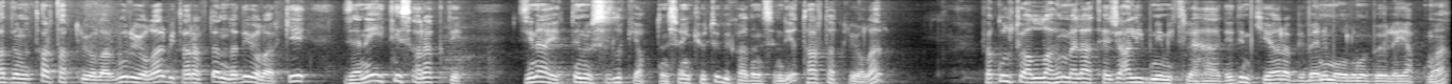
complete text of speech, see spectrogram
Kadını tartaklıyorlar, vuruyorlar. Bir taraftan da diyorlar ki zeneyti sarakti. Zina ettin, hırsızlık yaptın. Sen kötü bir kadınsın diye tartaklıyorlar. Fekultu Allahümme la tec'al ibni mitleha. Dedim ki ya Rabbi benim oğlumu böyle yapma.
